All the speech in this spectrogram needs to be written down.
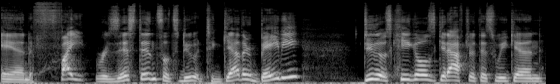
and fight resistance. Let's do it together, baby. Do those Kegels, get after it this weekend.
